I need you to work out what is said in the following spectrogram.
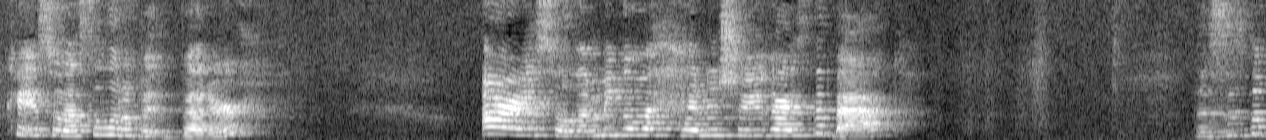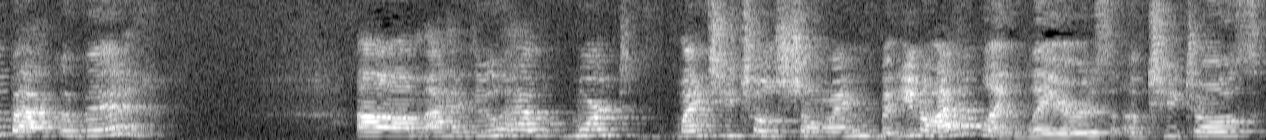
Okay, so that's a little bit better. All right, so let me go ahead and show you guys the back. This is the back of it. Um, I do have more my chichos showing, but you know, I have like layers of chichos,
